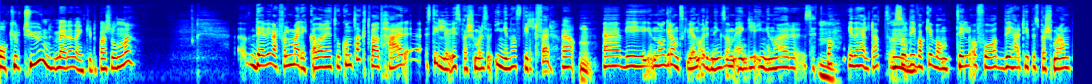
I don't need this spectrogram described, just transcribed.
og kulturen, mer enn enkeltpersonene. Det vi i hvert fall merka da vi tok kontakt, var at her stiller vi spørsmål som ingen har stilt før. Ja. Mm. Vi, nå gransker vi en ordning som egentlig ingen har sett på i det hele tatt. Så de var ikke vant til å få de her type spørsmålene.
